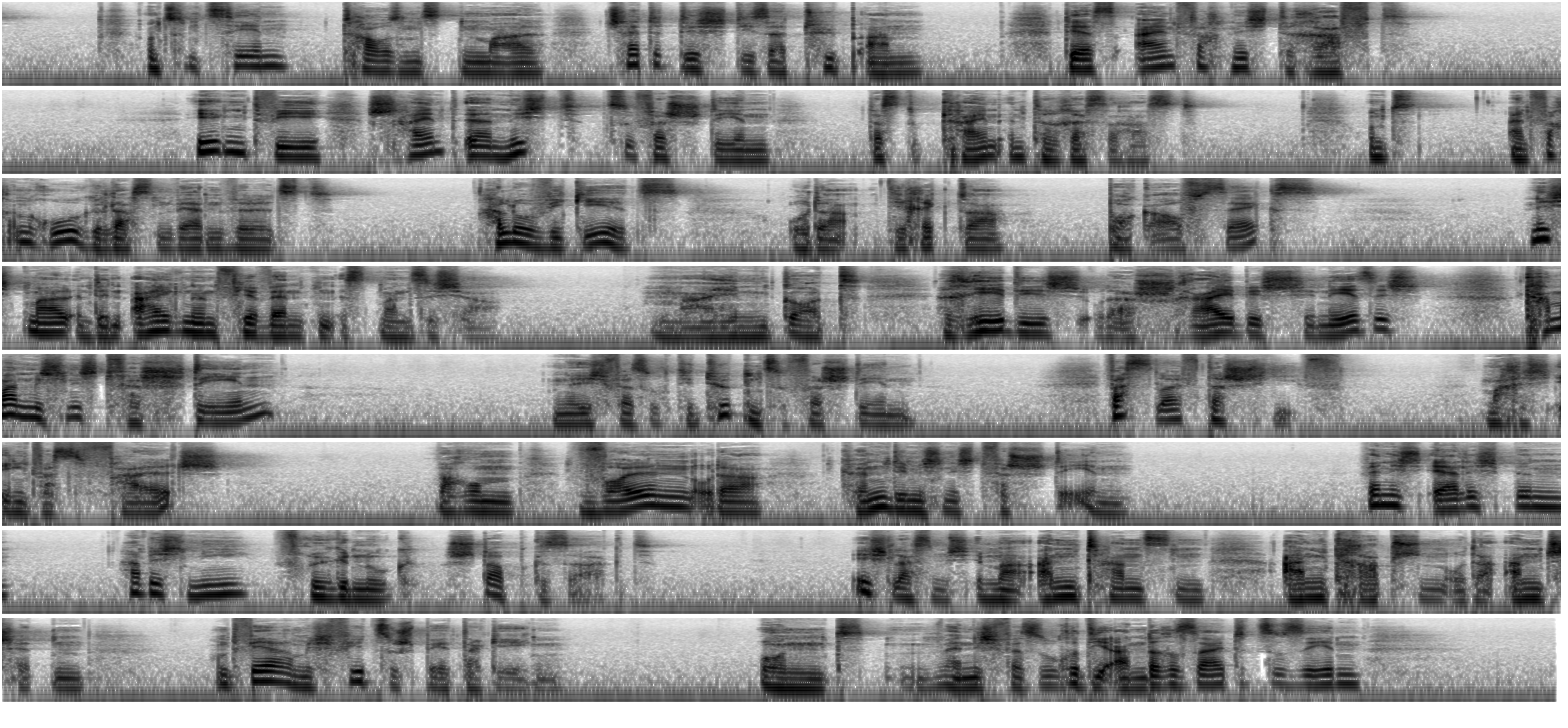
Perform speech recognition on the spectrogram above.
und zum zehntausendsten Mal chattet dich dieser Typ an, der es einfach nicht rafft. Irgendwie scheint er nicht zu verstehen, dass du kein Interesse hast und einfach in Ruhe gelassen werden willst. Hallo, wie geht's? Oder direkter Bock auf Sex? Nicht mal in den eigenen vier Wänden ist man sicher. Mein Gott, rede ich oder schreibe ich Chinesisch? Kann man mich nicht verstehen? Ich versuche die Typen zu verstehen. Was läuft da schief? Mache ich irgendwas falsch? Warum wollen oder können die mich nicht verstehen? Wenn ich ehrlich bin, habe ich nie früh genug Stopp gesagt. Ich lasse mich immer antanzen, ankrapschen oder anchatten und wehre mich viel zu spät dagegen. Und wenn ich versuche, die andere Seite zu sehen,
